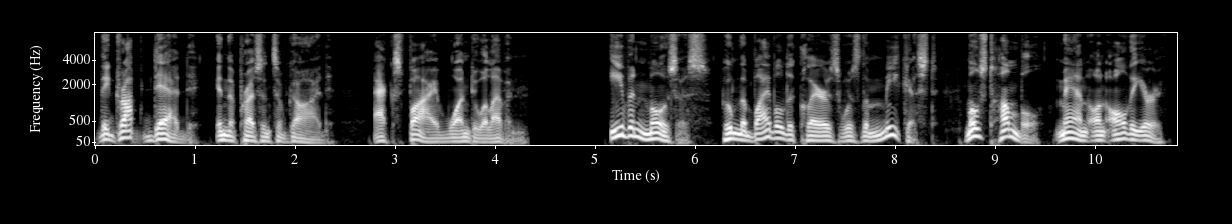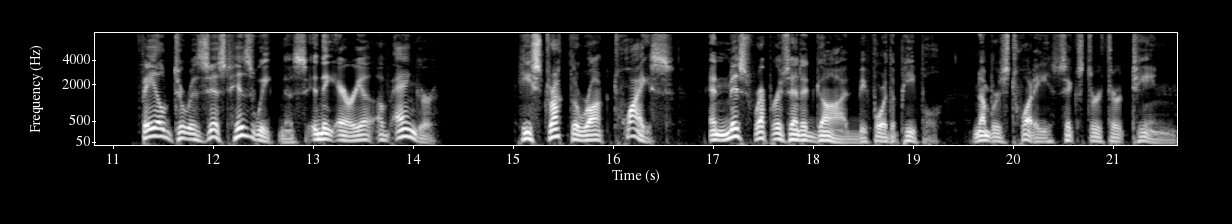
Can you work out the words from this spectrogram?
they dropped dead in the presence of God. Acts 5 1 11. Even Moses, whom the Bible declares was the meekest, most humble man on all the earth, failed to resist his weakness in the area of anger. He struck the rock twice and misrepresented God before the people. Numbers 20 6 through 13.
